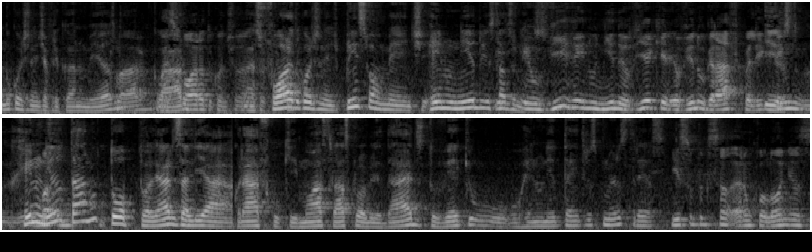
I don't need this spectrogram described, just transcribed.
no continente africano mesmo. Claro, claro. Mas fora do continente. Mas fora do continente, principalmente Reino Unido e Estados Unidos. Eu vi Reino Unido, eu vi, aquele, eu vi no gráfico ali que Isso. tem... Reino Unido está no topo. Tu olhares ali o gráfico que mostra as probabilidades, tu vê que o, o Reino Unido está entre os primeiros três. Isso porque são, eram colônias.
